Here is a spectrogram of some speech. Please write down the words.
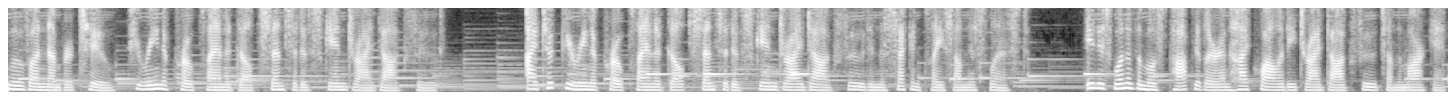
move on number 2 Purina Pro Plan Adult Sensitive Skin Dry Dog Food. I took Purina Pro Plan Adult Sensitive Skin Dry Dog Food in the second place on this list. It is one of the most popular and high quality dry dog foods on the market.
